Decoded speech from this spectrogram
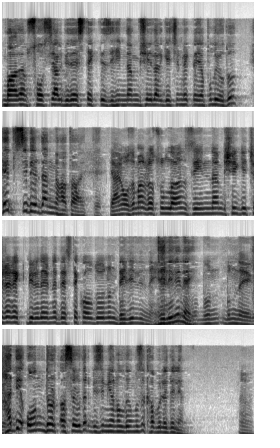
madem sosyal bir destekli zihinden bir şeyler geçirmekle yapılıyordu. Hepsi birden mi hata etti? Yani o zaman Resulullah'ın zihninden bir şey geçirerek birilerine destek olduğunun delili ne? yani? Delili ne? Bu- Bunun, bunun neye göre? Hadi 14 asırdır bizim yanıldığımızı kabul edelim. Evet.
